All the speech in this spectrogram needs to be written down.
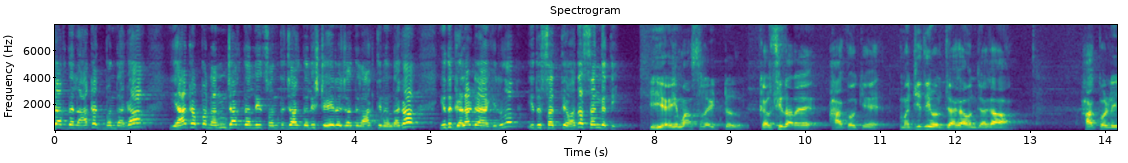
ಜಾಗದಲ್ಲಿ ಹಾಕಕ್ಕೆ ಬಂದಾಗ, ಯಾಕಪ್ಪ ನನ್ನ ಜಾಗದಲ್ಲಿ, ಸ್ವಂತ ಜಾಗದಲ್ಲಿ ಸ್ಟೇ ಇರೋ ಜಾಗದಲ್ಲಿ ಹಾಕ್ತೀನಿ ಅಂದಾಗ, ಇದು ಗಲಾಟೆ ಆಗಿರೋದು. ಇದು ಸತ್ಯವಾದ ಸಂಗತಿ. ಈ ಐಮಾಸ್ ಲೈಟ್ ಕಳಿಸಿದ್ದಾರೆ ಹಾಕೋಕೆ, ಮಜ್ಜಿದಿ ಒಂದು ಜಾಗ ಒಂದು ಜಾಗ ಹಾಕ್ಕೊಳ್ಳಿ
